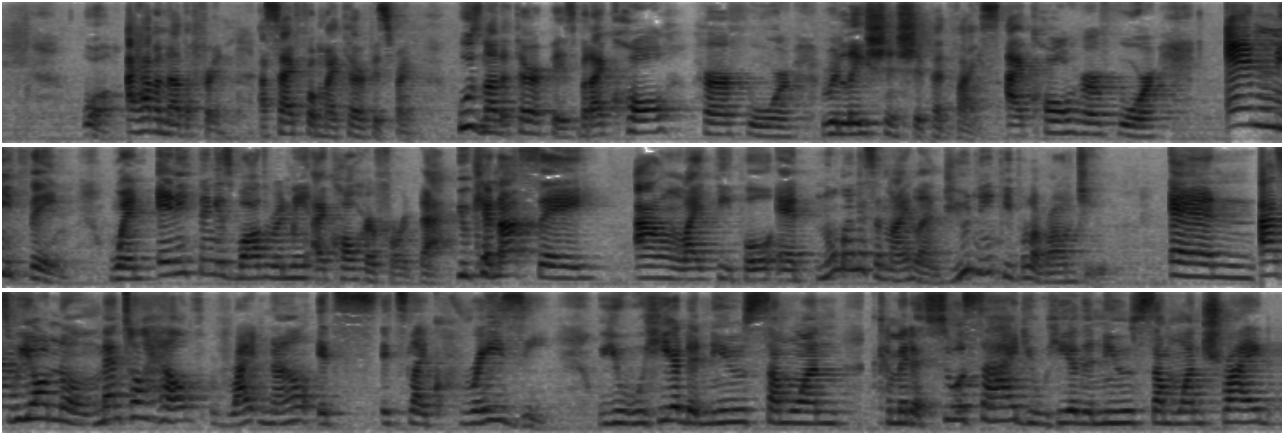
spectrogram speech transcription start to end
well, I have another friend, aside from my therapist friend, who's not a therapist, but I call her for relationship advice. I call her for anything. When anything is bothering me, I call her for that. You cannot say, I don't like people, and no man is an island. You need people around you. And as we all know, mental health right now, it's it's like crazy. You will hear the news someone committed suicide, you will hear the news someone tried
